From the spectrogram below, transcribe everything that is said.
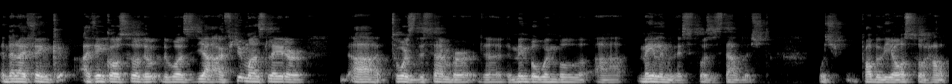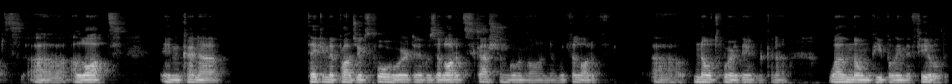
And then I think I think also there, was yeah a few months later uh, towards December, the, the Mimblewimble uh, mailing list was established, which probably also helped uh, a lot in kind of taking the project forward. There was a lot of discussion going on with a lot of uh, noteworthy and kind of well-known people in the field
